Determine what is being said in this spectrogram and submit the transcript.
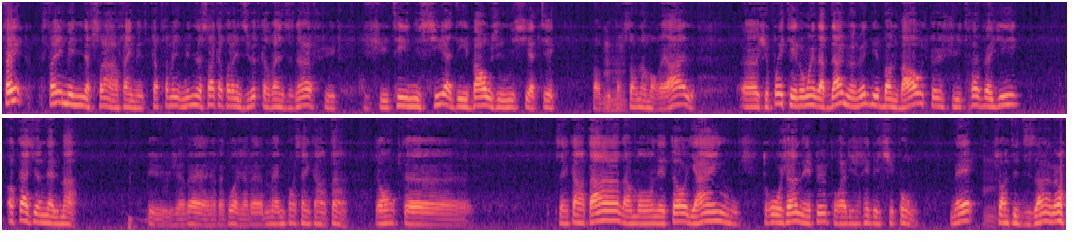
fin, fin 1900, enfin 1998-99, j'ai, été initié à des bases initiatiques par des personnes à Montréal. Euh, j'ai pas été loin là-dedans, mais avec des bonnes bases que j'ai travaillé occasionnellement. Euh, J'avais, j'avais quoi? J'avais même pas 50 ans. Donc, euh, 50 ans, dans mon état yang, je suis trop jeune un peu pour aller chercher des chipons. Mais, 70 ans, là,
